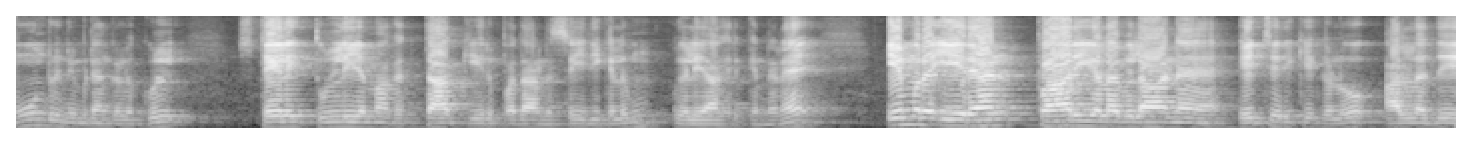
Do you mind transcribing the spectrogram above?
மூன்று நிமிடங்களுக்குள் ஸ்டேலை துல்லியமாக தாக்கி இருப்பதான செய்திகளும் வெளியாக இருக்கின்றன. இம்முறை ஈரான் பாரிய அளவிலான எச்சரிக்கைகளோ அல்லது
